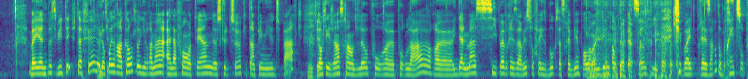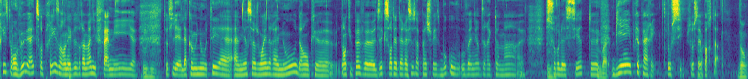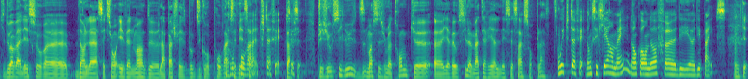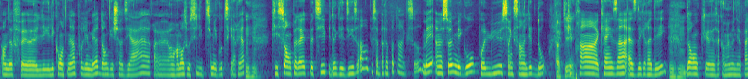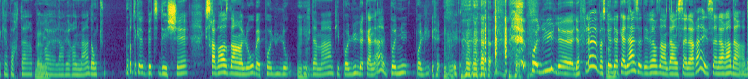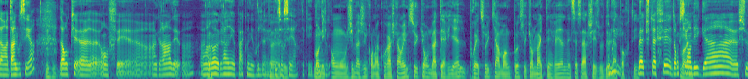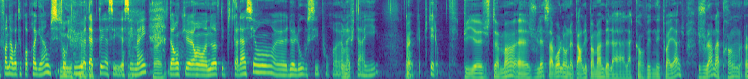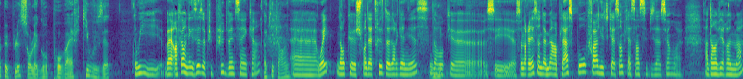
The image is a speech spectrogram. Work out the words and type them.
Bien, il y a une possibilité, tout à fait. Le point de rencontre, là, il est vraiment à la fontaine de sculpture qui est en plein milieu du parc. Donc, les gens se rendent là pour, euh, pour l'heure. Euh, idéalement, s'ils peuvent réserver sur Facebook, ça serait bien pour avoir Ouais. une idée du nombre de personnes qui, qui va être présentes. On pourrait être surprise, puis on veut être surprise. On invite vraiment les familles, euh, Mhm. toute les- la communauté à, à venir se joindre à nous. Donc, euh, donc ils peuvent dire qu'ils sont intéressés sur la page Facebook ou, ou venir directement euh, sur le site. Mhm. Ouais. Bien préparé aussi. Ça, c'est Ouais. important. Donc, ils doivent aller sur, euh, dans la section événements de la page Facebook du groupe Groupe c'est bien ça? Provert, tout à fait. Parfait. ça. Puis j'ai aussi lu, dis-moi si je me trompe, qu'il y avait aussi le matériel nécessaire sur place. Oui, tout à fait. Donc, c'est clé en main. Donc, on offre euh, des, euh, des pinces. On offre euh, les, les contenants pour les mettre, donc des chaudières. Euh, on ramasse aussi les petits mégots de cigarettes Mhm. Qui sont peut-être petits, puis donc ils disent Ah, ben, ça ne paraît pas tant que ça. Mais un seul mégot pollue 500 litres d'eau, puis prend 15 ans à se dégrader. Mhm. Donc, euh, ça a quand même un impact important pour Ben oui. euh, l'environnement. Donc, n'importe quel petit déchet qui se ramasse dans l'eau, ben, pollue l'eau, Mhm. évidemment, puis pollue le canal, pollue, pollue, pollue, le, le fleuve, parce que Mhm. le canal se déverse dans, dans le Saint-Laurent et le Saint-Laurent dans, dans, dans l'océan. Mhm. Donc, euh, on fait euh, un grand, hein, on a un grand impact au niveau de- Ben des oui. océans, de on on- J'imagine qu'on encourage quand même ceux qui ont le matériel pour être sûr qu'ils n'en manquent pas, ceux qui ont le matériel nécessaire chez eux de Oui. l'apporter. Ben, tout à fait. Donc, s'ils Ouais. ont des gants, euh, c'est fun d'avoir tes propres gants aussi, sont Oui. plus adaptés à ses, à ses mains. Ouais. Donc, euh, on offre des petites collations, euh, de l'eau aussi pour euh, Mm. ravitailler. Ouais. Donc, tout est là. Puis justement, je voulais savoir, là, on a parlé pas mal de la, la corvée de nettoyage. Je voulais en apprendre un peu plus sur le groupe Provert. Qui vous êtes? Oui, ben, en fait, on existe depuis plus de 25 ans. OK, quand même. Euh, oui, donc euh, je suis fondatrice de l'organisme. Mhm. Donc, euh, c'est un organisme qu'on a mis en place pour faire l'éducation et la sensibilisation à l'environnement.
